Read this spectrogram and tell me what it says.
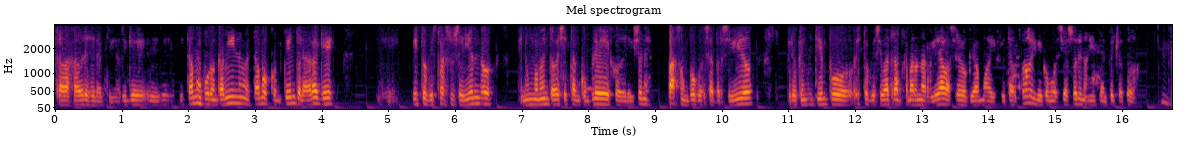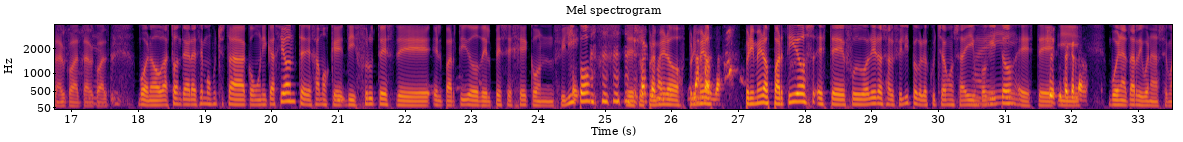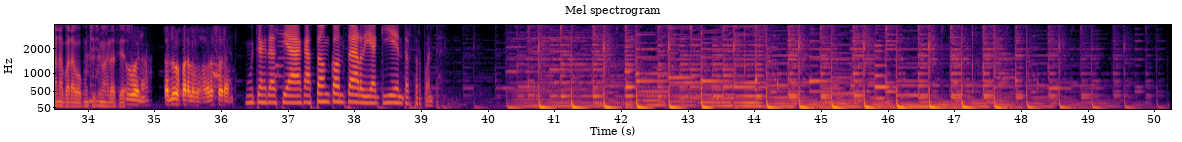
trabajadores de la actividad. Así que eh, estamos por un camino, estamos contentos, la verdad que esto que está sucediendo en un momento a veces tan complejo de elecciones pasa un poco desapercibido pero que en un tiempo esto que se va a transformar en una realidad va a ser algo que vamos a disfrutar todos y que, como decía Sole, nos infla el pecho a todos. Tal cual, tal cual. Bueno, Gastón, te agradecemos mucho esta comunicación. Te dejamos que disfrutes del el partido del PSG con Filipo, de sus primeros primeros primeros partidos este futboleros al Filipo, que lo escuchamos ahí, un poquito. Este, y buena tarde y buena semana para vos. Muchísimas gracias. Bueno, saludos para los dos. Abrazo grande. Muchas gracias, Gastón Contardi, aquí en Tercer Puente.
